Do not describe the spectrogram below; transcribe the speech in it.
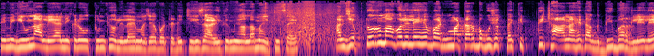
ते मी घेऊन आले आणि इकडे ओतून ठेवलेलं आहे माझ्या बटाट्याची ही जाळी तुम्ही मला माहितीच आहे. आणि झेपटोरून मागवलेले हे मटार बघू शकता किती छान आहेत अगदी भरलेले.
